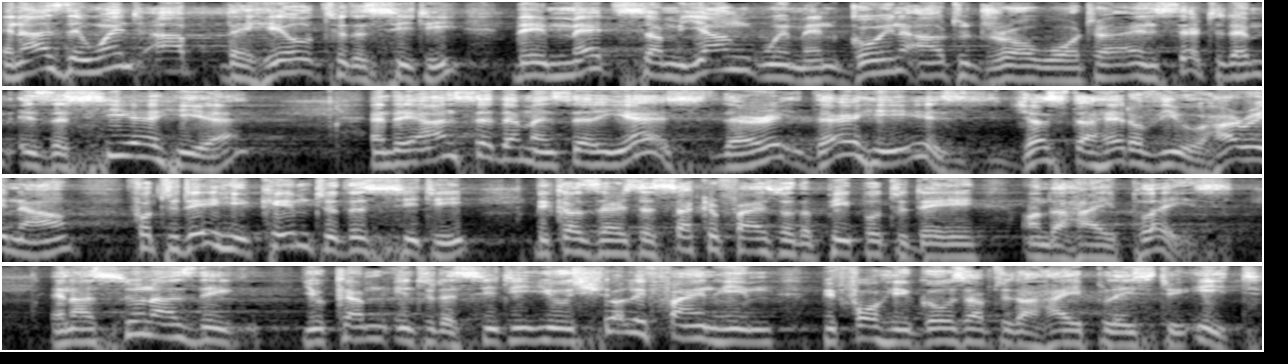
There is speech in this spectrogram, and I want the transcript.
And as they went up the hill to the city, they met some young women going out to draw water and said to them, Is the seer here? And they answered them and said, Yes, there, there he is, just ahead of you. Hurry now, for today he came to this city because there is a sacrifice of the people today on the high place. And as soon as they, you come into the city, you'll surely find him before he goes up to the high place to eat.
